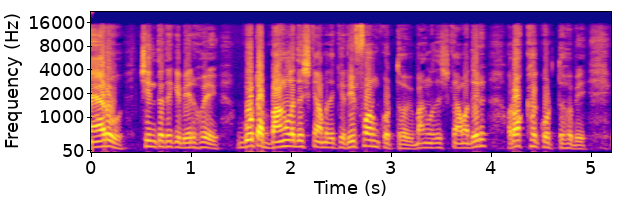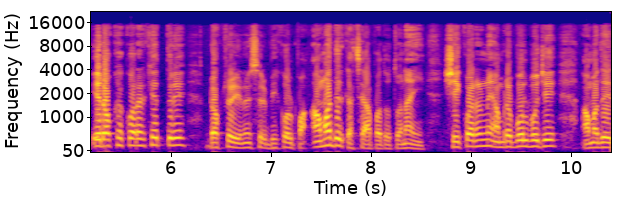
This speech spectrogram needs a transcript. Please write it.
ন্যারো চিন্তা থেকে বের হয়ে গোটা বাংলাদেশকে আমাদেরকে রিফর্ম করতে হবে, বাংলাদেশকে আমাদের রক্ষা করতে হবে। এ রক্ষা করার ক্ষেত্রে ডক্টর ইউনুসের বিকল্প আমাদের কাছে আপাতত নাই। সেই কারণে আমরা বলব যে আমাদের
